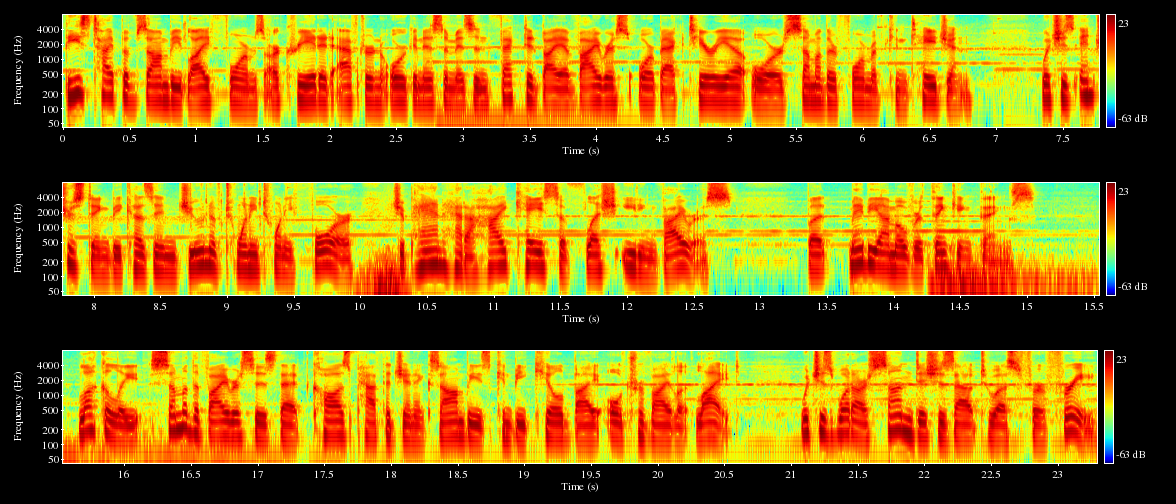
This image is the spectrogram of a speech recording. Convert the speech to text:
These type of zombie life forms are created after an organism is infected by a virus or bacteria or some other form of contagion. Which is interesting because in June of 2024, Japan had a high case of flesh-eating virus. But maybe I'm overthinking things. Luckily, some of the viruses that cause pathogenic zombies can be killed by ultraviolet light, which is what our sun dishes out to us for free,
